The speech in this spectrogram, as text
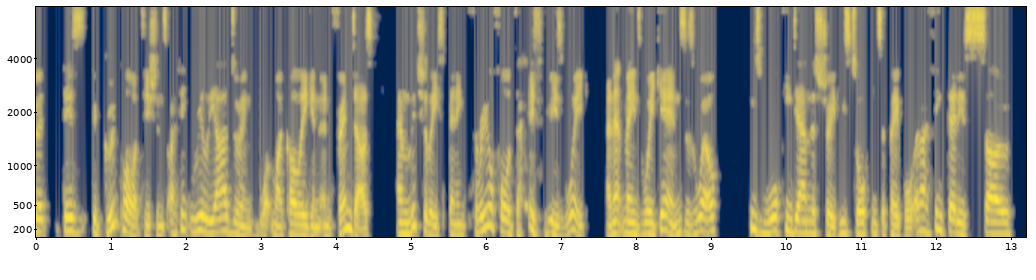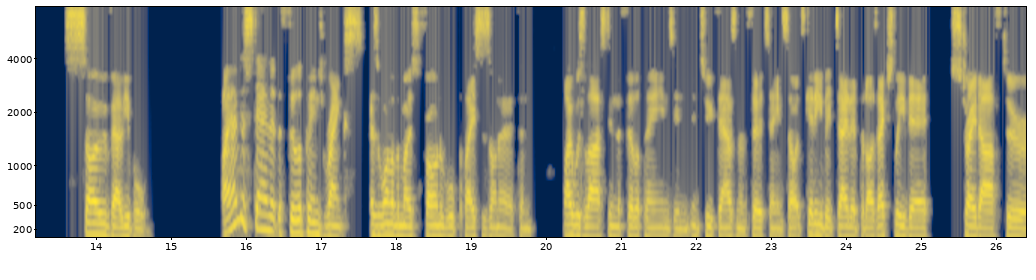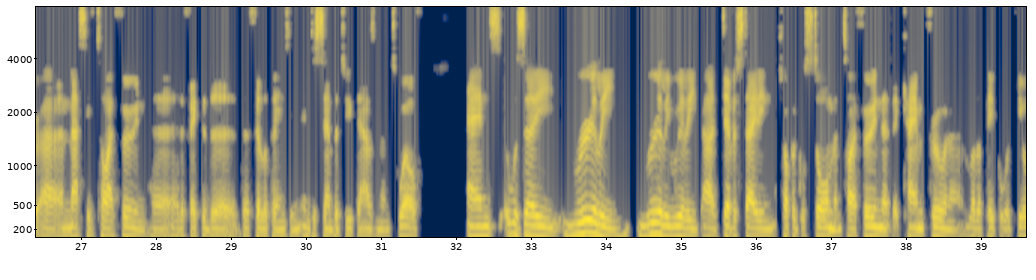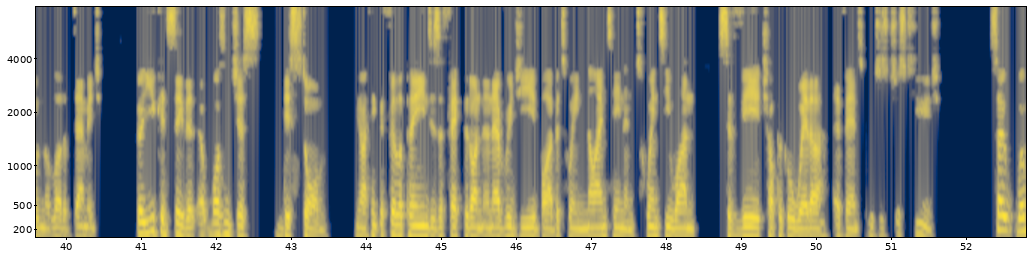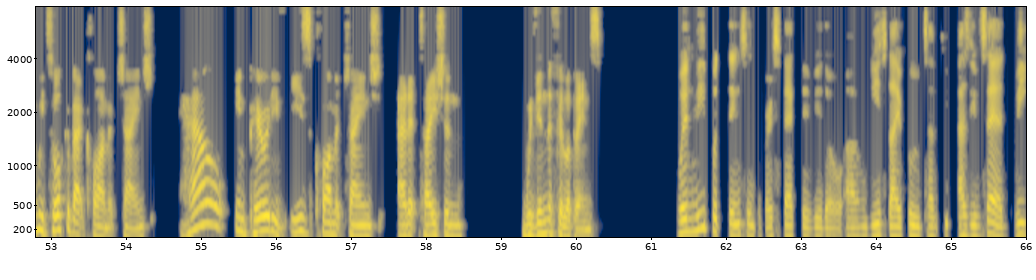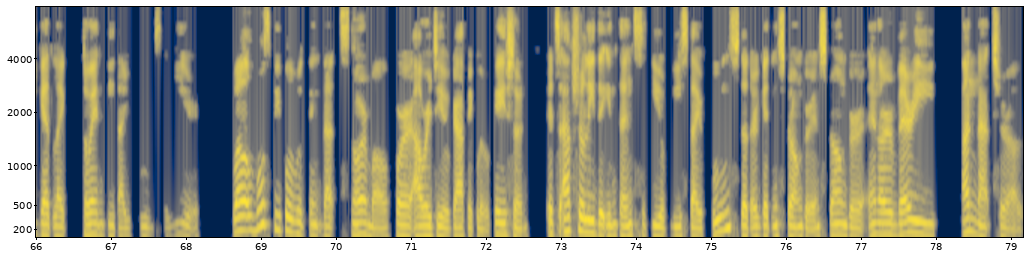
But there's the good politicians, I think, really are doing what my colleague and, and friend does and literally spending three or four days of his week, and that means weekends as well. He's walking down the street, he's talking to people, and I think that is so, so valuable. I understand that the Philippines ranks as one of the most vulnerable places on earth, and I was last in the Philippines in, in 2013, so it's getting a bit dated, but I was actually there straight after uh, a massive typhoon uh, had affected the, the Philippines in, in December 2012. And it was a really, really, really uh, devastating tropical storm and typhoon that, that came through and a lot of people were killed and a lot of damage. But you could see that it wasn't just this storm. You know, I think the Philippines is affected on an average year by between 19 and 21 severe tropical weather events, which is just huge. So when we talk about climate change, how imperative is climate change adaptation within the Philippines? When we put things into perspective, you know, um, these typhoons, as you've said, we get like 20 typhoons a year. Well, most people would think that's normal for our geographic location. It's actually the intensity of these typhoons that are getting stronger and stronger and are very unnatural.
